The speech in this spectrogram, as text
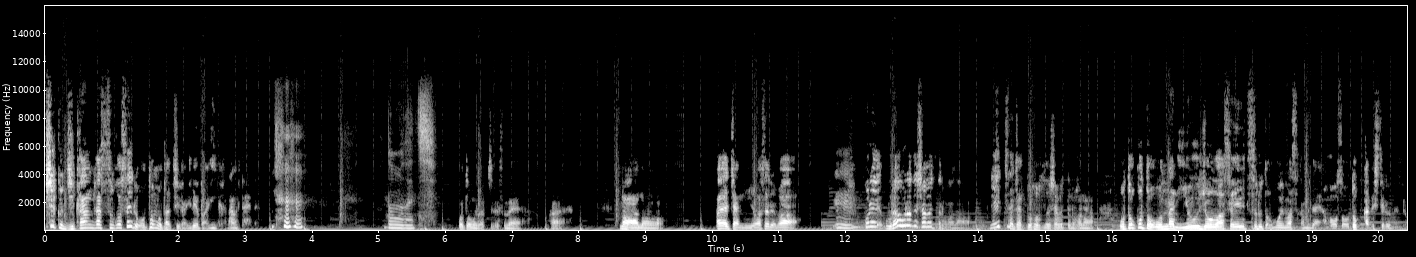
しく時間が過ごせるお友達がいればいいかな、みたいな。友達。お友達ですね。はい。まあ、あの、あやちゃんに言わせれば、うん。これ、裏裏で喋ったのかな？エッチなチャット放送で喋ったのかな？男と女に友情は成立すると思いますか？みたいな放送をどっかでしてるんですよ。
